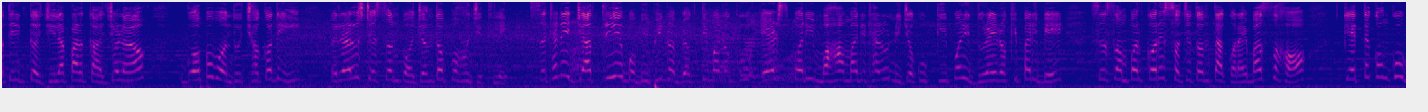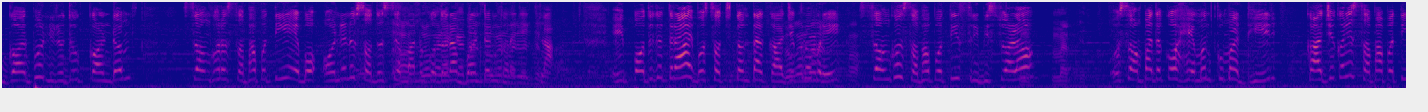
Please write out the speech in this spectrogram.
ଅତିରିକ୍ତ ଜିଲ୍ଲାପାଳ କାର୍ଯ୍ୟାଳୟ ଗୋପବନ୍ଧୁ ଛକ ଦେଇ ରେଳ ଷ୍ଟେସନ ପର୍ଯ୍ୟନ୍ତ ପହଞ୍ଚିଥିଲେ ସେଠାରେ ଯାତ୍ରୀ ଏବଂ ବିଭିନ୍ନ ବ୍ୟକ୍ତିମାନଙ୍କୁ ଏଡ୍ସ ପରି ମହାମାରୀଠାରୁ ନିଜକୁ କିପରି ଦୂରାଇ ରଖିପାରିବେ ସେ ସମ୍ପର୍କରେ ସଚେତନତା କରାଇବା ସହ କେତେକଙ୍କୁ ଗର୍ଭ ନିରୋଧକ କଣ୍ଡମ୍ ସଂଘର ସଭାପତି ଏବଂ ଅନ୍ୟାନ୍ୟ ସଦସ୍ୟମାନଙ୍କ ଦ୍ୱାରା ବଣ୍ଟନ କରାଯାଇଥିଲା ଏହି ପଦଯାତ୍ରା ଏବଂ ସଚେତନତା କାର୍ଯ୍ୟକ୍ରମରେ ସଂଘ ସଭାପତି ଶ୍ରୀ ବିଶ୍ୱାଳ ଓ ସମ୍ପାଦକ ହେମନ୍ତ କୁମାର ଧୀର କାର୍ଯ୍ୟକାରୀ ସଭାପତି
